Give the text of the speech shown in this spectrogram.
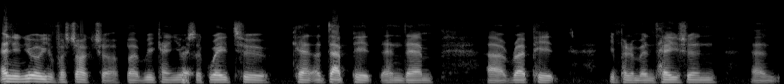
any new infrastructure, but we can use right. a great tool can adapt it and then uh, rapid implementation. And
